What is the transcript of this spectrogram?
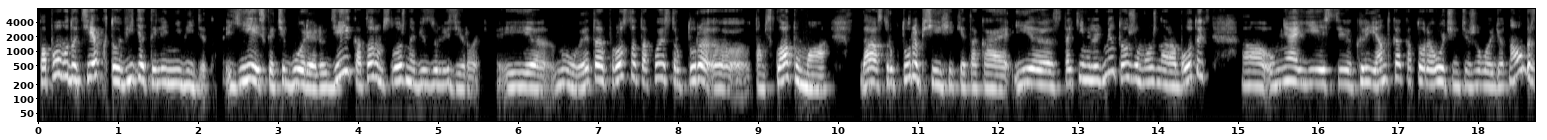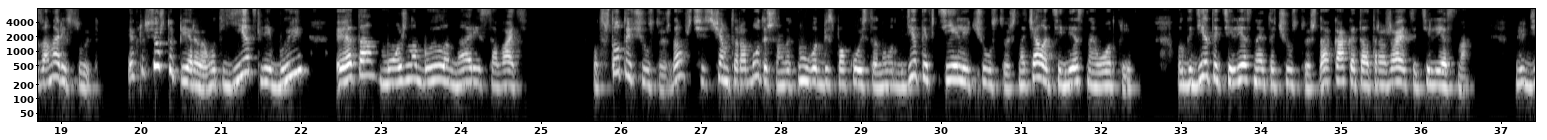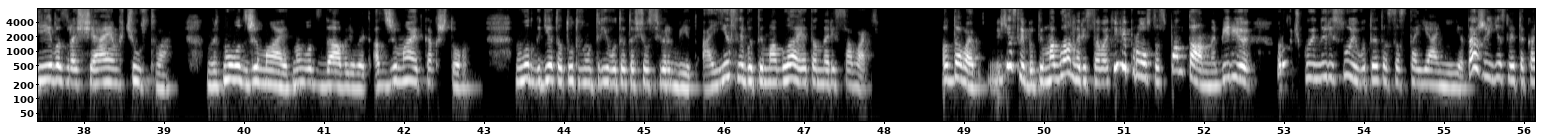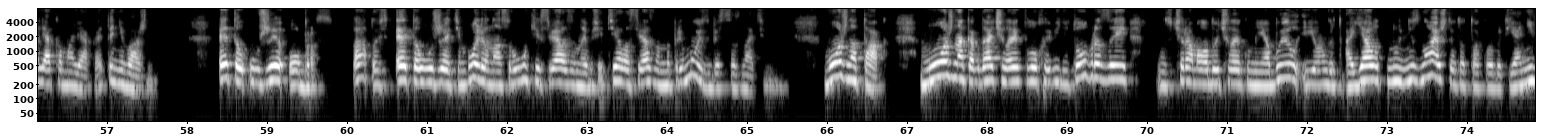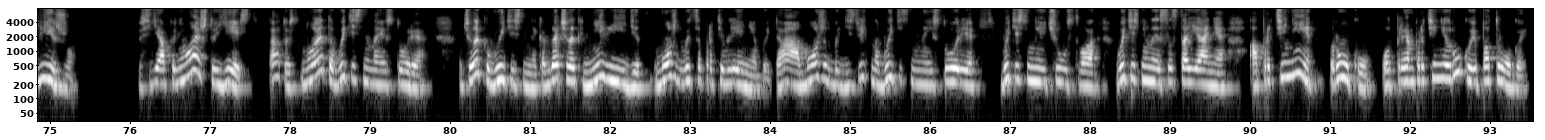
По поводу тех, кто видит или не видит. Есть категория людей, которым сложно визуализировать. И ну, это просто такая структура, э, там, склад ума, да, структура психики такая. И с такими людьми тоже можно работать. А, у меня есть клиентка, которая очень тяжело идет на образ, она рисует. Я говорю, все, что первое. Вот если бы это можно было нарисовать, вот что ты чувствуешь, да, с чем ты работаешь? Он говорит, ну вот беспокойство, ну вот где ты в теле чувствуешь? Сначала телесный отклик. Вот где ты телесно это чувствуешь, да, как это отражается телесно? Людей возвращаем в чувство. Он говорит, ну вот сжимает, ну вот сдавливает. А как что? Ну вот где-то тут внутри вот это все свербит. А если бы ты могла это нарисовать? Вот давай, если бы ты могла нарисовать, или просто спонтанно бери ручку и нарисуй вот это состояние, даже если это каляка-маляка, это не важно. Это уже образ. Да? То есть это уже, тем более у нас руки связаны, вообще тело связано напрямую с бессознательным. Можно так. Можно, когда человек плохо видит образы. Вчера молодой человек у меня был, и он говорит, а я вот ну, не знаю, что это такое. Говорит, я не вижу. То есть я понимаю, что есть, да, то есть, но это вытесненная история. У человека вытесненный, когда человек не видит, может быть сопротивление быть, да, может быть действительно вытесненные истории, вытесненные чувства, вытесненные состояния. А протяни руку, вот прям протяни руку и потрогай.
